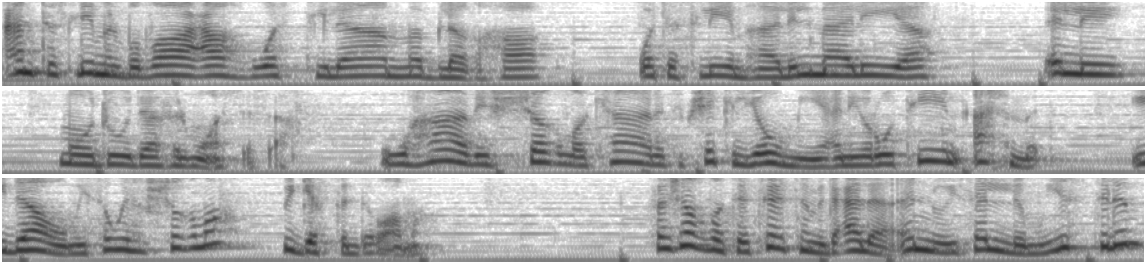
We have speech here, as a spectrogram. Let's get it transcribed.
عن تسليم البضاعة واستلام مبلغها وتسليمها للمالية اللي موجودة في المؤسسة. وهذه الشغلة كانت بشكل يومي يعني روتين أحمد يداوم يسوي هالشغلة ويقفل دوامه. فشغلته تعتمد على أنه يسلم ويستلم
